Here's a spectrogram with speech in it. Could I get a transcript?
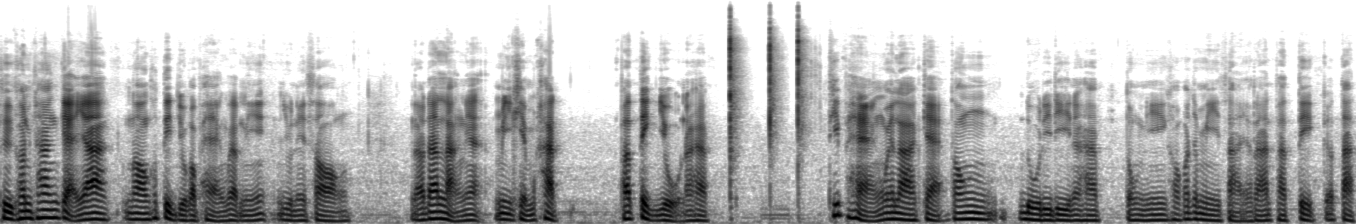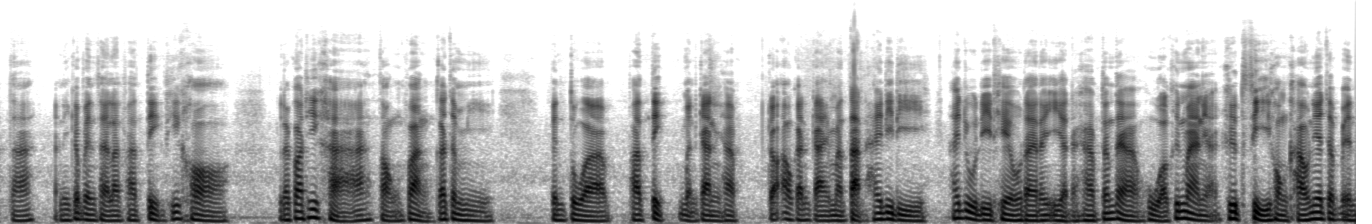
คือค่อนข้างแกะยากน้องเขาติดอยู่กับแผงแบบนี้อยู่ในซอง แล้วด้านหลังเนี่ยมีเข็มขัดพลาสติกอยู่นะครับ ที่แผงเวลาแกะต้องดูดีๆนะครับ ตรงนี้เขาก็จะมีสายรัดพลาสติกก็ตัดซะอันนี้ก็เป็นสายรัดพลาสติกที่คอ แล้วก็ที่ขาสองฝั่งก็จะมีเป็นตัวพลาสติกเหมือนกันครับ ก็เอากันไกรมาตัดให้ดีๆ ให้ดูดีเทลรายละเอียดนะครับ ตั้งแต่หัวขึ้นมาเนี่ย คือสีของเขาเนี่ยจะเป็น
